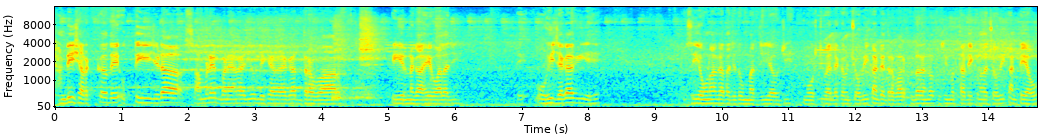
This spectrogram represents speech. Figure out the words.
ਠੰਡੀ ਸੜਕ ਦੇ ਉੱਤੇ ਜਿਹੜਾ ਸਾਹਮਣੇ ਬਣਿਆ ਹੋਇਆ ਜੀ, ਉਹ ਲਿਖਿਆ ਹੋਇਆ ਹੈਗਾ ਦਰਬਾਰ ਪੀਰ ਨਗਾਹੇ ਵਾਲਾ ਜੀ। ਤੇ ਉਹੀ ਜਗ੍ਹਾ ਕੀ ਇਹ? ਤੁਸੀਂ ਆਉਣਾਗਾ ਤਾਂ ਜਦੋਂ ਮਰਜ਼ੀ ਆਓ ਜੀ। ਮੋਸਟ ਵੈਲਕਮ 24 ਘੰਟੇ ਦਰਬਾਰ ਖੁੱਲ੍ਹਾ ਰਹਿੰਦਾ। ਤੁਸੀਂ ਮੱਥਾ ਟੇਕਣਾ ਦਾ 24 ਘੰਟੇ ਆਓ,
